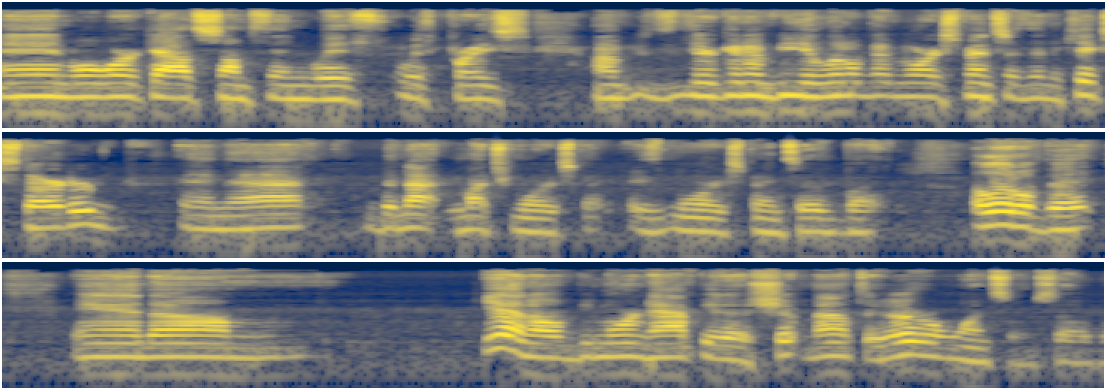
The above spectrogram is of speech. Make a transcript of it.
And we'll work out something with, with price. Um, they're going to be a little bit more expensive than the Kickstarter and that, but not much more, exp- more expensive, but a little bit. And um, yeah, and I'll be more than happy to ship them out to whoever wants them. So,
